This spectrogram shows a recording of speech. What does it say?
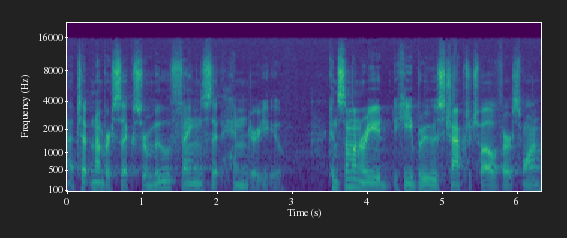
Uh, tip number six remove things that hinder you. Can someone read Hebrews chapter 12, verse 1?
